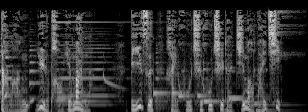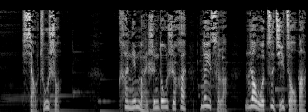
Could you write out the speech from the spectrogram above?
大狼越跑越慢了。鼻子还呼哧呼哧的直冒白气，小猪说：“看您满身都是汗，累死了，让我自己走吧。”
